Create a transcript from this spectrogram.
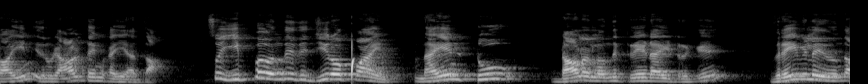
காயின் இதனுடைய ஆல் டைம் ஹை அதுதான். ஸோ இப்போ வந்து இது ஜீரோ பாயிண்ட் நைன் டூ டாலரில் வந்து ட்ரேட் ஆகிட்டு இருக்கு விரைவில் இது வந்து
